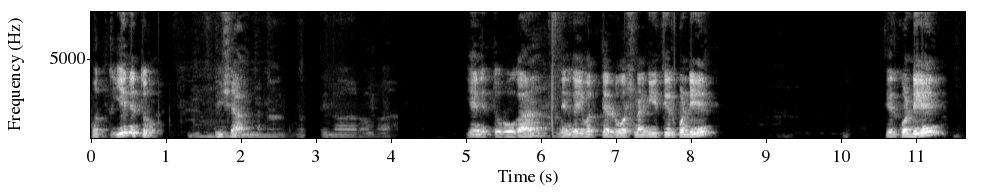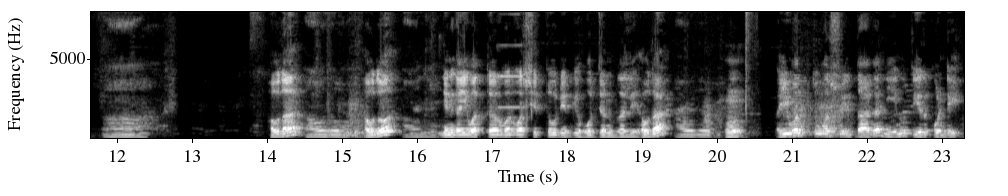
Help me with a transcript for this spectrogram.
ಗೊತ್ತು ಏನಿತ್ತು ವಿಷ. ಗೊತ್ತಿಲ್ಲ ರೋಗ. ಏನಿತ್ತು ರೋಗ? ನಿನ್ಗೆ ಐವತ್ತೆರಡು ವರ್ಷನಾಗ ನೀ ತೀರ್ಕೊಂಡಿ? ತೀರ್ಕೊಂಡಿ? ಹೌದಾ? ಹೌದು. ಹೌದು? ನಿನ್ಗೆ ಐವತ್ತೆರಡು ವರ್ಷ ಇತ್ತು ನಿನ್ಗೆ ಹೋದ ಜನ್ಮದಲ್ಲಿ. ಹೌದಾ? ಹೌದು. ಹ್ಞೂ ಐವತ್ತು ವರ್ಷ ಇದ್ದಾಗ ನೀನು ತೀರ್ಕೊಂಡಿ.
